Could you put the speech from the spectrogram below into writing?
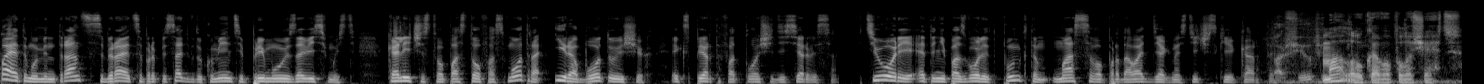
Поэтому Минтранс собирается прописать в документе прямую зависимость – количество постов осмотра и работающих экспертов от площади сервиса. В теории это не позволит пунктам массово продавать диагностические карты. Мало у кого получается.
